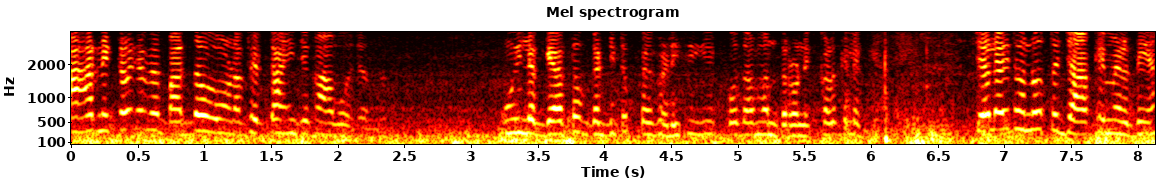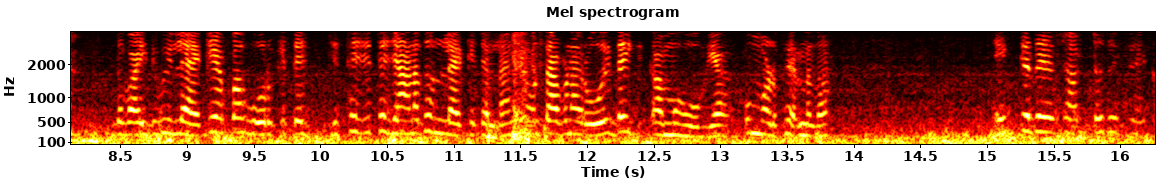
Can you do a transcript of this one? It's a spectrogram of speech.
ਬਾਹਰ ਨਿਕਲ ਕੇ ਮੈਂ ਵੱਧ ਹੋਣਾ ਫਿਰ ਤਾਂ ਹੀ ਜ਼ੁਕਾਮ ਹੋ ਜਾਂਦਾ। ਉਹੀ ਲੱਗਿਆ ਤਾਂ ਗੱਡੀ ਧੁੱਪੇ ਖੜੀ ਸੀ ਇੱਕੋ ਦਮ ਅੰਦਰੋਂ ਨਿਕਲ ਕੇ ਲੱਗਿਆ। ਚਲੋ ਜੀ ਤੁਹਾਨੂੰ ਉੱਥੇ ਜਾ ਕੇ ਮਿਲਦੇ ਆ। ਦਵਾਈ ਦਵਾਈ ਲੈ ਕੇ ਆਪਾਂ ਹੋਰ ਕਿਤੇ ਜਿੱਥੇ ਜਿੱਥੇ ਜਾਣਾ ਤੁਹਾਨੂੰ ਲੈ ਕੇ ਚੱਲਾਂਗੇ। ਹੁਣ ਤਾਂ ਆਪਣਾ ਰੋਜ਼ ਦਾ ਹੀ ਕੰਮ ਹੋ ਗਿਆ ਘੁੰਮਣ ਫਿਰਨ ਦਾ। ਇੱਕ ਦੇ ਸੱਟ ਤੇ ਫੇਕ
